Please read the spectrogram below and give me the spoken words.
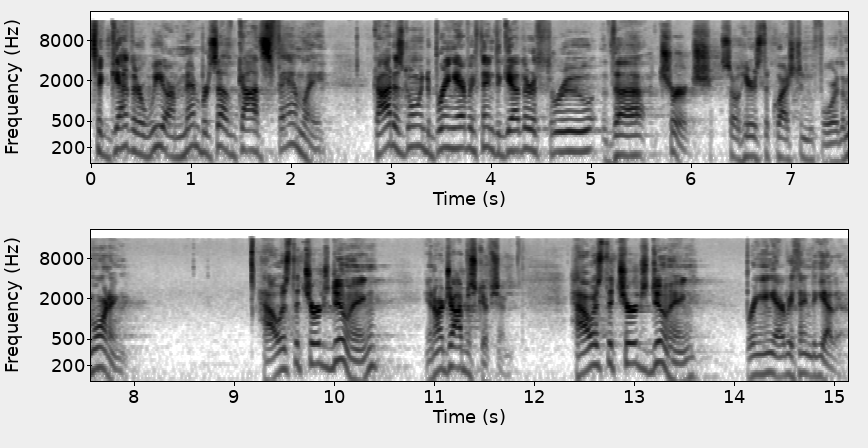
Together we are members of God's family. God is going to bring everything together through the church. So here's the question for the morning How is the church doing in our job description? How is the church doing bringing everything together?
